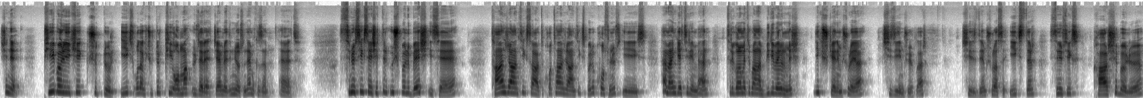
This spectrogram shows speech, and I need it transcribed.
Şimdi pi bölü 2 küçüktür. x o da küçüktür pi olmak üzere. Cemre dinliyorsun değil mi kızım? Evet. Sinüs x eşittir 3 bölü 5 ise tanjant x artı kotanjant x bölü kosinüs x. Hemen getireyim ben. Trigonometrik olandan biri verilmiş. Dik üçgenimi şuraya çizeyim çocuklar. Çizdim. Şurası x'tir. Sinüs x karşı bölü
